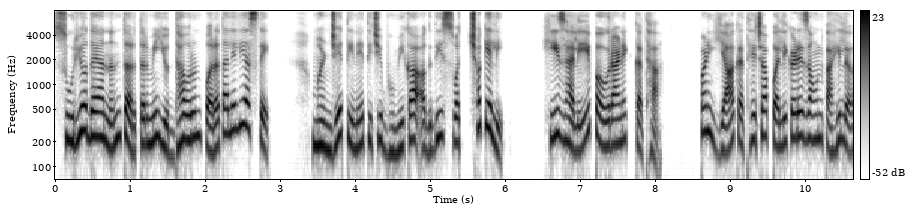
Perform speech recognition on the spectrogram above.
सूर्योदयानंतर तर मी युद्धावरून परत आलेली असते. म्हणजे तिने तिची भूमिका अगदी स्वच्छ केली. ही झाली पौराणिक कथा. पण या कथेच्या पलीकडे जाऊन पाहिलं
